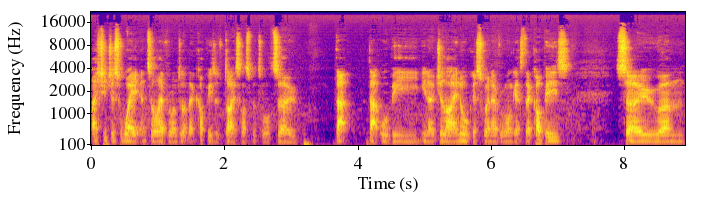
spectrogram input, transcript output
I should just wait until everyone's got their copies of Dice Hospital, so that that will be you know July and August when everyone gets their copies. So um,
